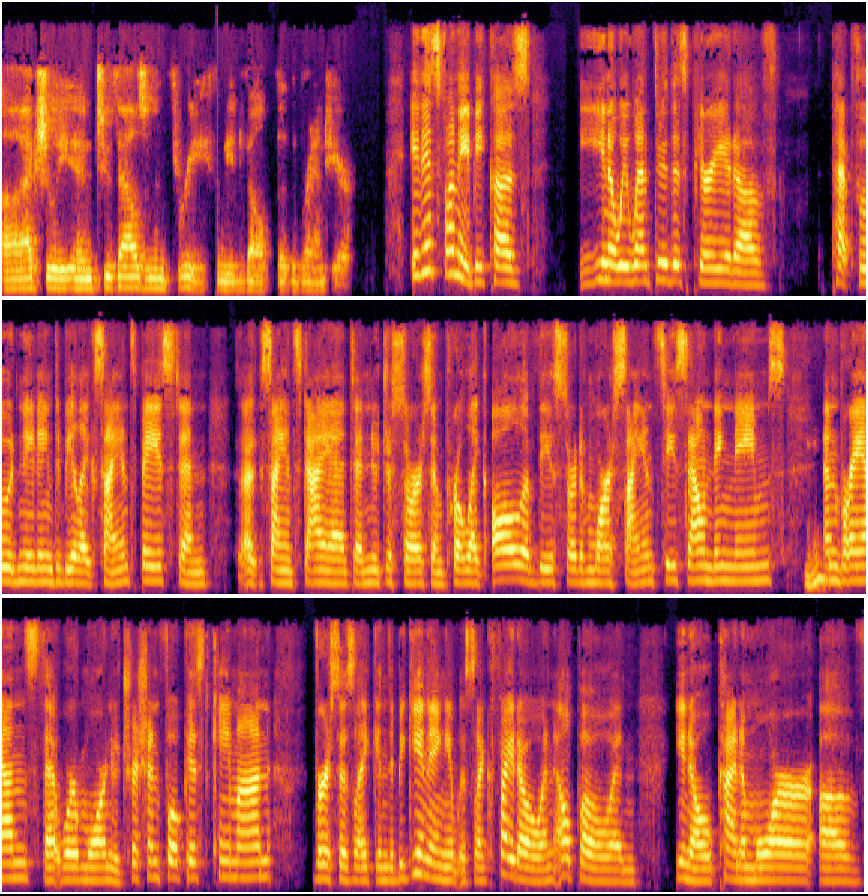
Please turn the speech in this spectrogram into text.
Uh, actually, in 2003, we developed the, the brand here. It is funny because you know we went through this period of pet food needing to be like science based and uh, science diet and Nutrisource and Pro, like all of these sort of more sciency sounding names mm-hmm. and brands that were more nutrition focused came on versus like in the beginning it was like Fido and Alpo and you know kind of more of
